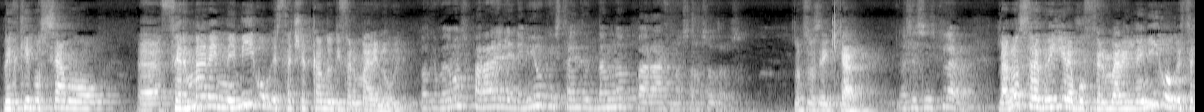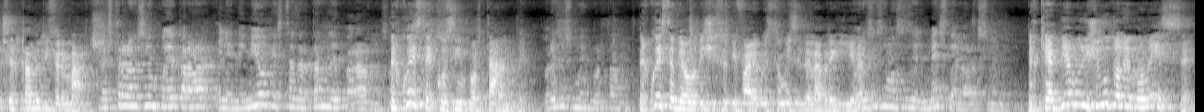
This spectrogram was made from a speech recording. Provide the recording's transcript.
perché possiamo eh, fermare il nemico che sta cercando di fermare noi. Porque podemos parar el enemigo que está intentando pararnos a nosotros. Non so se è chiaro. No sé si es claro. La nostra preghiera può fermare il nemico che sta cercando di fermarci. Nuestra oración puede parar el enemigo que está tratando de pararnos. Per questo è così importante. Per questo abbiamo deciso di fare questo mese della preghiera. Perché abbiamo ricevuto le promesse.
